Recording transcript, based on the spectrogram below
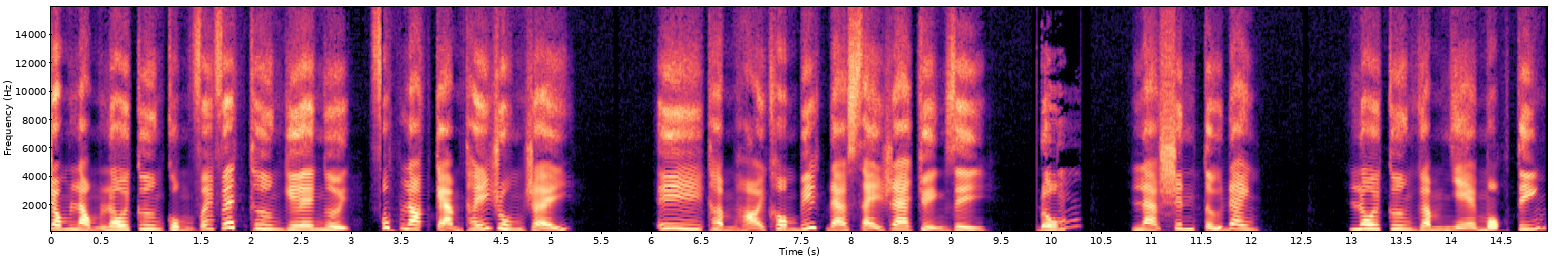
trong lòng lôi cương cùng với vết thương ghê người, Phúc Lo cảm thấy run rẩy. Y thầm hỏi không biết đã xảy ra chuyện gì. Đúng, là sinh tử đan. Lôi cương gầm nhẹ một tiếng.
